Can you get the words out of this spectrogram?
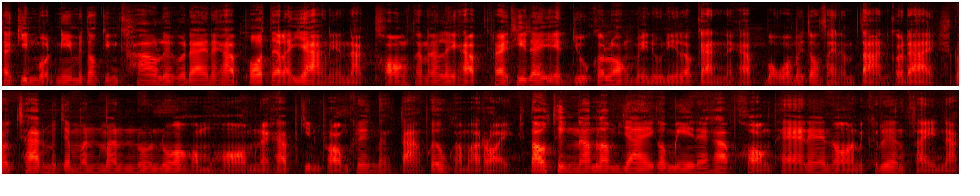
ถ้ากินหมดนี่ไม่ต้องกินข้าวเลยก็ได้นะครับเพราะแต่ละอย่างเนี่ยหนักท้องทั้งนั้นเลยครับใครที่ไดเอทอยู่ก็ลองเมนูนี้แล้วกันนะครับบอกว่าไม่ต้องใส่น้ำตาลก็ได้ รสชาติมันจะมันๆนัวๆหอมๆนะครับกินพร้อมเครื่องต่างๆ เพิ่มความอร่อย เต้าถึงน้ำลำไยก็มีนะครับของแท้แน่นอนเครื่องใส่หนัก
